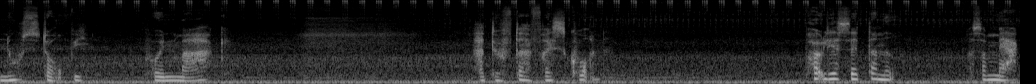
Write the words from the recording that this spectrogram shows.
Nu står vi på en mark. Har dufter af frisk korn. Prøv lige at sætte dig ned, og så mærk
